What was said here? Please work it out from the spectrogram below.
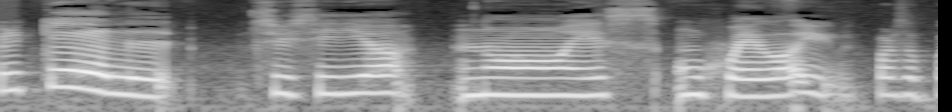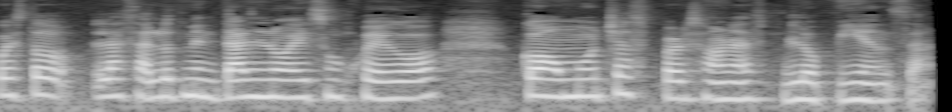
Creo que el suicidio no es un juego y por supuesto la salud mental no es un juego como muchas personas lo piensan.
